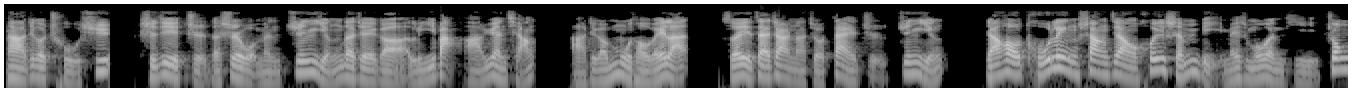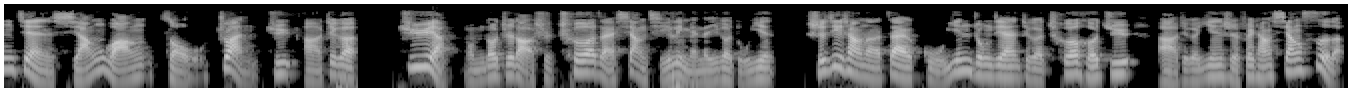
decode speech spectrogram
啊，这个楚虚实际指的是我们军营的这个篱笆啊、院墙啊，这个木头围栏。所以在这儿呢，就代指军营。然后图令上将挥神笔，没什么问题。中见降王走转居啊，这个。车呀，我们都知道是车在象棋里面的一个读音。实际上呢，在古音中间，这个车和车啊，这个音是非常相似的。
